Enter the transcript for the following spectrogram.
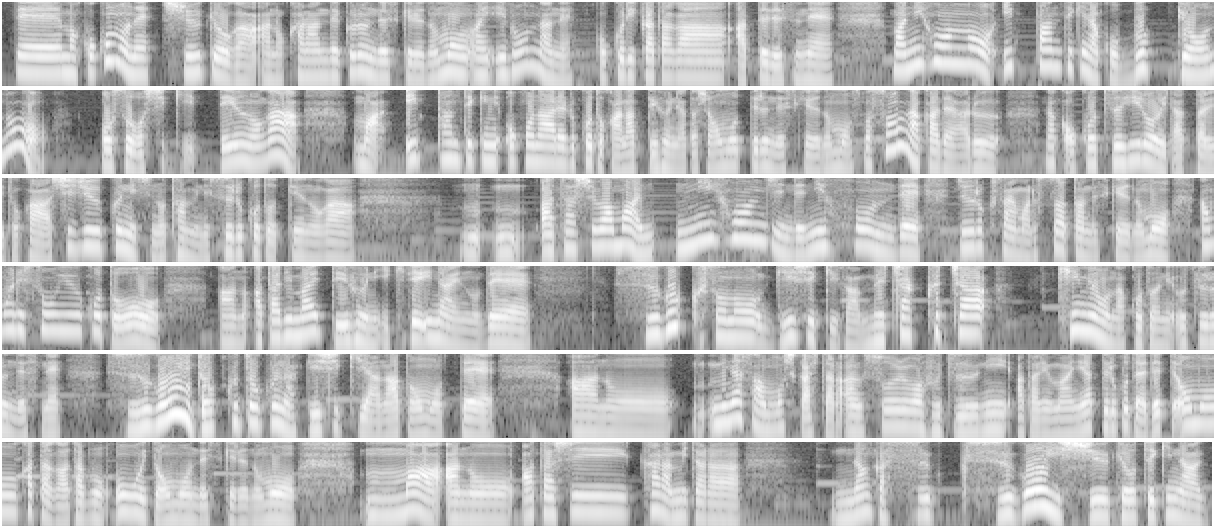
で、まあ、ここもね、宗教が、あの、絡んでくるんですけれども、ま、いろんなね、送り方があってですね、まあ、日本の一般的な、こう、仏教のお葬式っていうのが、まあ、一般的に行われることかなっていうふうに私は思ってるんですけれども、まあ、その中である、なんかお骨拾いだったりとか、四十九日のためにすることっていうのが、私はまあ、日本人で日本で16歳まで育ったんですけれども、あまりそういうことを、あの、当たり前っていうふうに生きていないので、すごくその儀式がめちゃくちゃ奇妙なことに映るんですね。すごい独特な儀式やなと思って、あの、皆さんもしかしたら、あ、それは普通に当たり前にやってることやでって思う方が多分多いと思うんですけれども、まあ、あの、私から見たら、なんかす、すごい宗教的な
